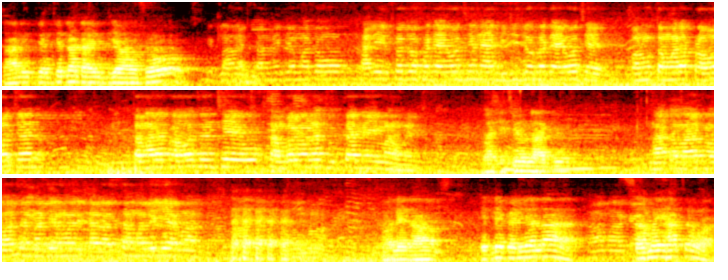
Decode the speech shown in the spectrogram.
સાનિધ્ય કેટલા ટાઈમથી આવો છો સાનિધ્યમાં તો ખાલી એક જ વખત આવ્યો છે ને આ બીજી જ વખત આવ્યો છે. પણ હું તમારા પ્રવચન તમારા પ્રવચન છે એવું સાંભળવાના ચૂકતા નહીં એમાં અમે. પછી કેવું લાગ્યું? માં તમારા પ્રવચનમાંથી અમારે એટલા રસ્તા મળી ગયા ભલે રામ. એટલે ઘડિયાળના સમય સાચવવા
